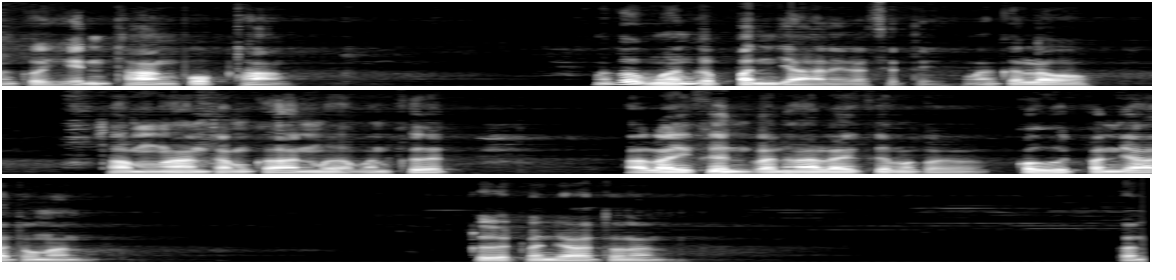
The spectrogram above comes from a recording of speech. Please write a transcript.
มันก็เห็นทางพบทาง มันก็เหมือนกับปัญญาในสติเหมือนกับเราทำงานทำการเมื่อมันเกิด อะไรขึ้นปัญหาอะไรขึ้นมันก็เกิดปัญญาตรงนั้น เกิดปัญญาตรงนั้น ปัญ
